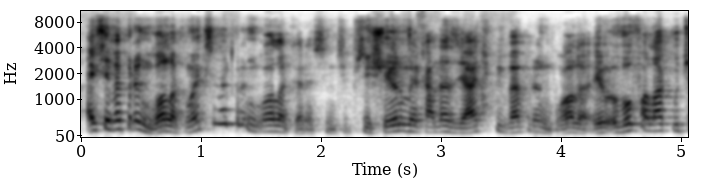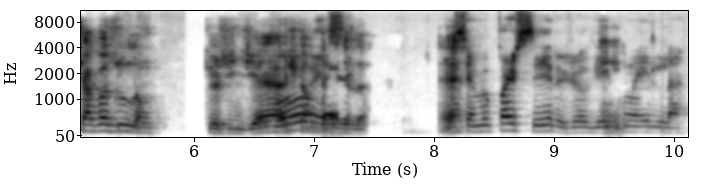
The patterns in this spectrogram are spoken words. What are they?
aí você vai para Angola, como é que você vai para Angola, cara? Assim, tipo, você chega no mercado asiático e vai para Angola. Eu, eu, vou falar com o Thiago Azulão, que hoje em dia Pô, acho que é o 10 esse... É? Esse é meu parceiro, joguei com ele lá.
